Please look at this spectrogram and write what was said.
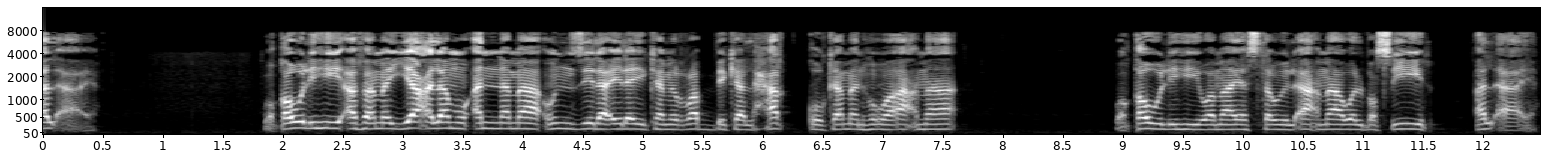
الآية. وقوله أفمن يعلم أن ما أنزل إليك من ربك الحق كمن هو أعمى؟ وقوله وما يستوي الأعمى والبصير الآية.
